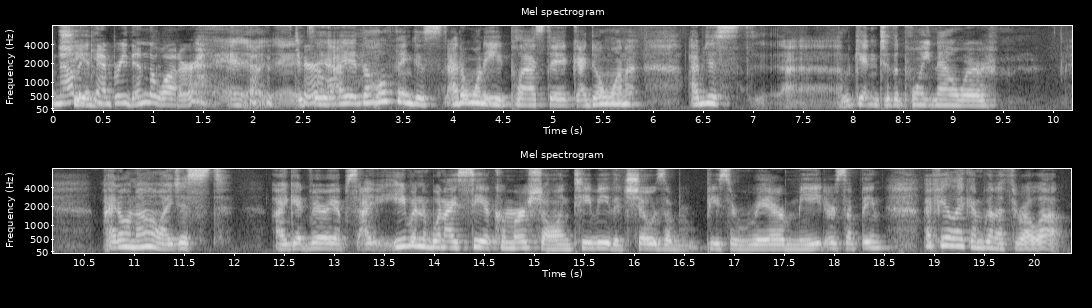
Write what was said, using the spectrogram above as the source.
Now they and- can't breathe in the water. and, It's it's, terrible. I, the whole thing just i don't want to eat plastic i don't want to i'm just uh, i'm getting to the point now where i don't know i just i get very upset I, even when i see a commercial on tv that shows a piece of rare meat or something i feel like i'm going to throw up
